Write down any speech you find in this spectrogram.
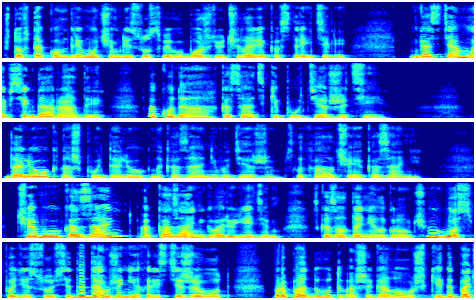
что в таком дремучем лесу своего Божьего человека встретили. Гостям мы всегда рады. А куда, касатики, путь держите? Далек наш путь, далек, на Казань его держим. Слыхал, чей о Казани? «Чего, Казань? А Казань, говорю, едем», — сказал Данила громче. «О, Господи Иисусе, да там же нехристи живут. Пропадут ваши головушки. Да под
